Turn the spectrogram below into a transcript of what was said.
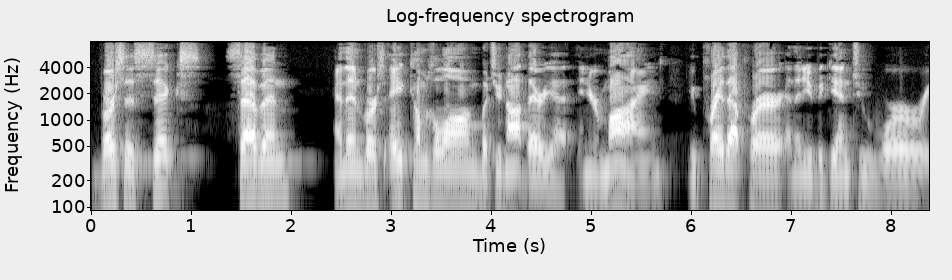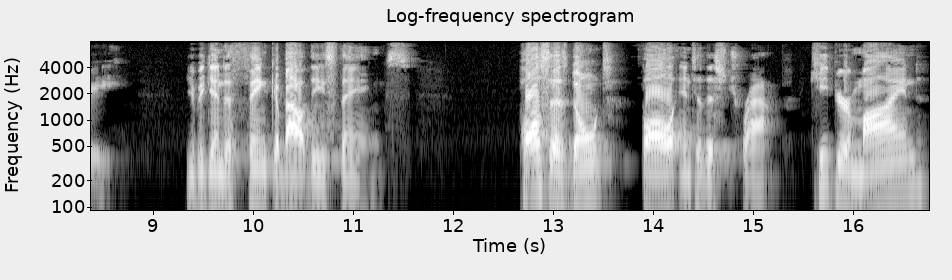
Verses 6, 7, and then verse 8 comes along, but you're not there yet. In your mind, you pray that prayer and then you begin to worry. You begin to think about these things. Paul says, don't fall into this trap. Keep your mind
